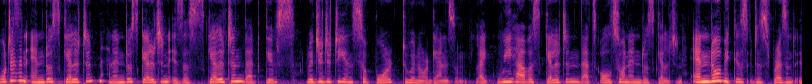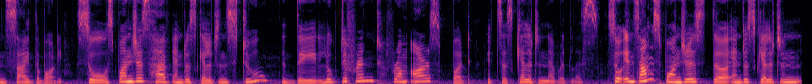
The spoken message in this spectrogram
What is an endoskeleton? An endoskeleton is a skeleton that gives rigidity and support to an organism. Like we have a skeleton, that's also an endoskeleton. Endo because it is present inside the body. So sponges have endoskeletons too. They look different from ours, but it's a skeleton nevertheless. So in some sponges, the endoskeleton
